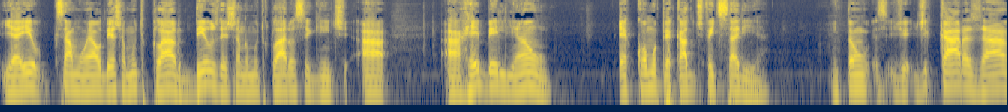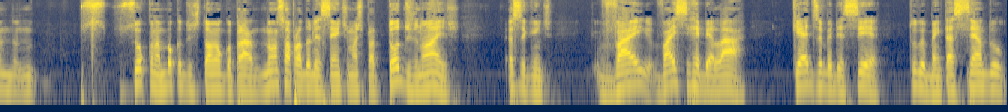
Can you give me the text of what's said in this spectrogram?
E aí o Samuel deixa muito claro, Deus deixando muito claro é o seguinte, a, a rebelião é como o pecado de feitiçaria. Então, de, de cara já, soco na boca do estômago, pra, não só para adolescente, mas para todos nós, é o seguinte: vai, vai se rebelar, quer desobedecer, tudo bem, está sendo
